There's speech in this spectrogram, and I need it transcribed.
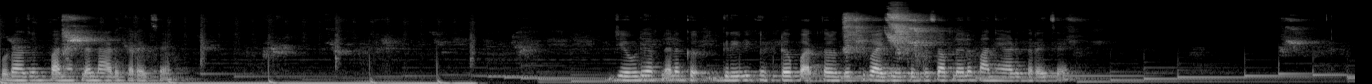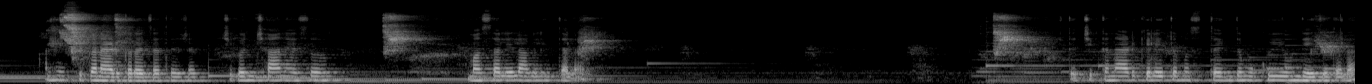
थोडं अजून पाणी आपल्याला ॲड करायचं आहे जेवढी आपल्याला ग ग्रेव्ही घट्ट पातळ जशी पाहिजे होते तसं आपल्याला पाणी ॲड करायचं आहे. आणि चिकन ॲड करायचं आहे त्याच्यात. चिकन छान आहे असं. मसाले लागले त्याला. तर चिकन ॲड केले तर मस्त एकदम उकळी येऊन द्यायचं त्याला.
